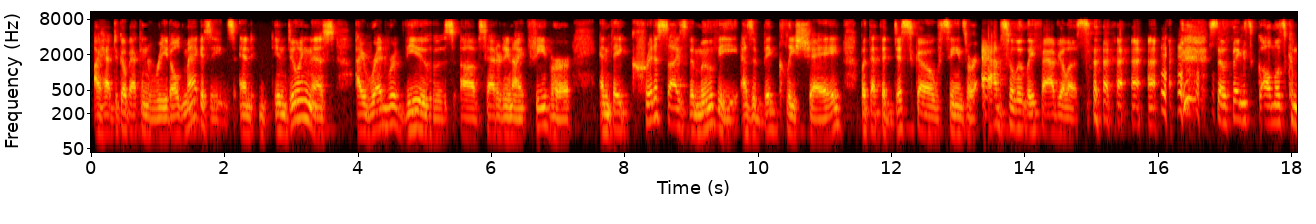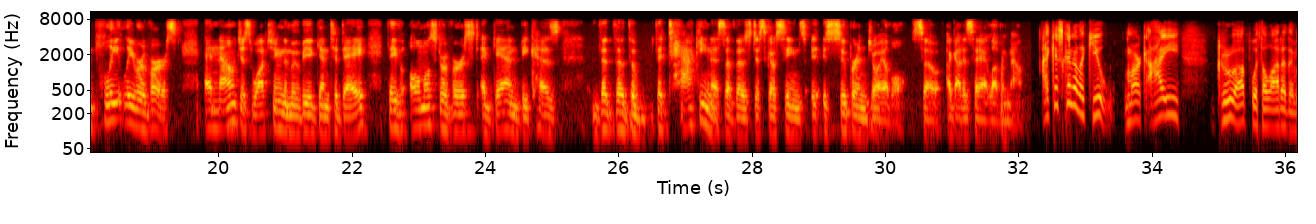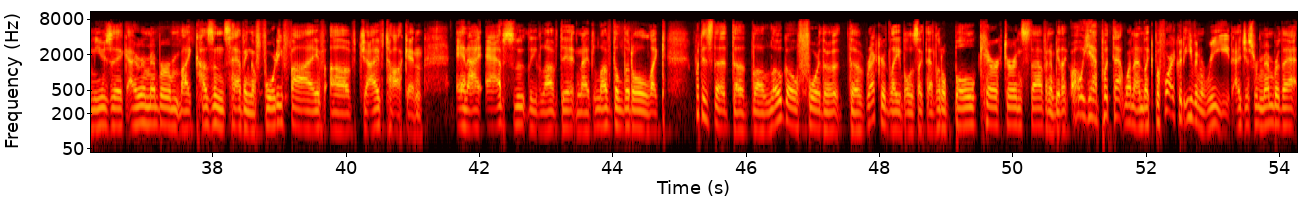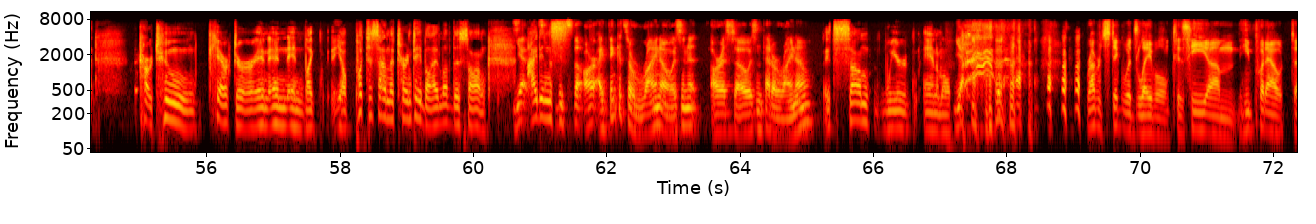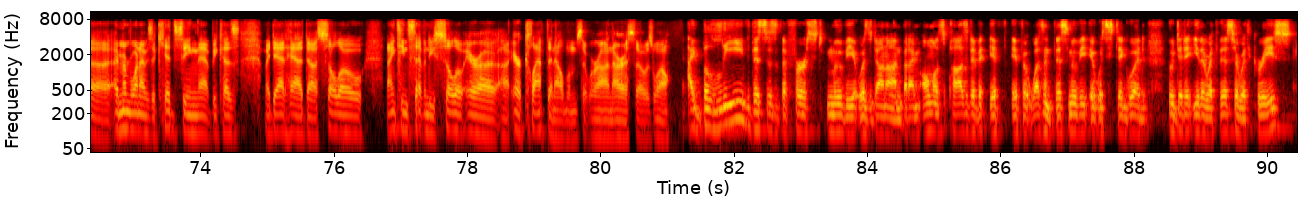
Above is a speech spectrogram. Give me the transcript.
I had to go back and read old magazines. And in doing this, I read reviews of Saturday Night Fever, and they criticized the movie as a big cliche, but that the disco scenes were absolutely fabulous. so things almost completely reversed. And now, just watching the movie again today, they've almost reversed again because the, the the the tackiness of those disco scenes is, is super enjoyable. So I got to say, I love them now. I guess kind of like you, Mark. I grew up with a lot of the music. I remember my cousins having a 45 of Jive Talking, and I absolutely loved it. And I loved the little like, what is the the, the logo for the the record label is like that little bull character and stuff. And I'd be like, oh yeah, put that one on. Like before I could even read, I just remember that cartoon character and and and like you know put this on the turntable i love this song Yeah, i didn't It's, it's the R. I think it's a rhino, isn't it? RSO, isn't that a rhino? it's some weird animal Yeah. Robert Stigwood's label because he um, he put out. Uh, I remember when I was a kid seeing that because my dad had uh, solo 1970s solo era uh, Eric Clapton albums that were on RSO as well. I believe this is the first movie it was done on, but I'm almost positive if if it wasn't this movie, it was Stigwood who did it either with this or with Grease.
